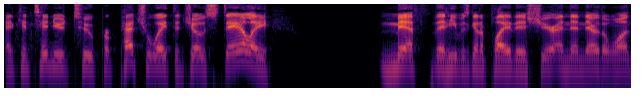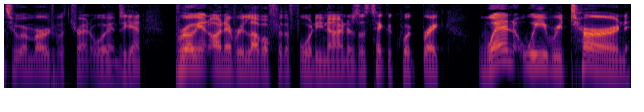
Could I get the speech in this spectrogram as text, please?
and continued to perpetuate the Joe Staley myth that he was going to play this year. And then they're the ones who emerged with Trent Williams. Again, brilliant on every level for the 49ers. Let's take a quick break. When we return,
